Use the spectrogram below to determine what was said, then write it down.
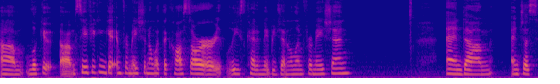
Um, look at um, see if you can get information on what the costs are, or at least kind of maybe general information, and um, and just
